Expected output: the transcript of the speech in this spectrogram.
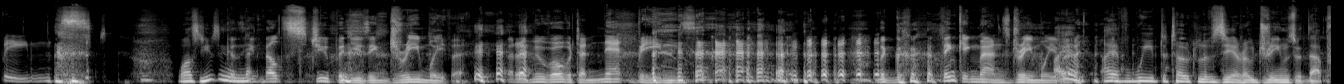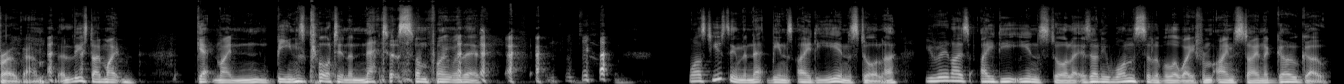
beans. Whilst using Because net- you felt stupid using Dreamweaver. Better move over to NetBeans. the thinking man's Dreamweaver. I have, I have weaved a total of zero dreams with that program. At least I might get my beans caught in a net at some point with it. Whilst using the NetBeans IDE installer, you realize IDE installer is only one syllable away from Einstein a go go.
